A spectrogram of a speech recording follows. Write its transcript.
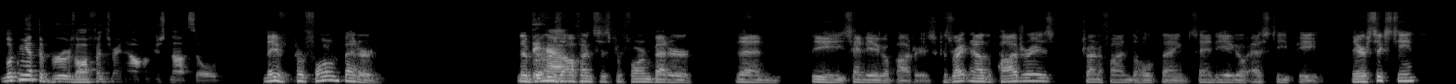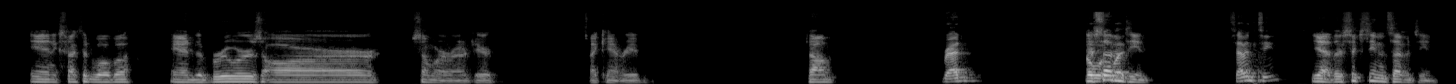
looking at the Brewers' offense right now, I'm just not sold. They've performed better. The They Brewers' have. offense has performed better than the San Diego Padres because right now the Padres trying to find the whole thing. San Diego SDP. They're 16th in expected WOBA, and the Brewers are somewhere around here. I can't read. Tom, Red. they're Oh, 17th. 17. Yeah, they're 16 and 17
